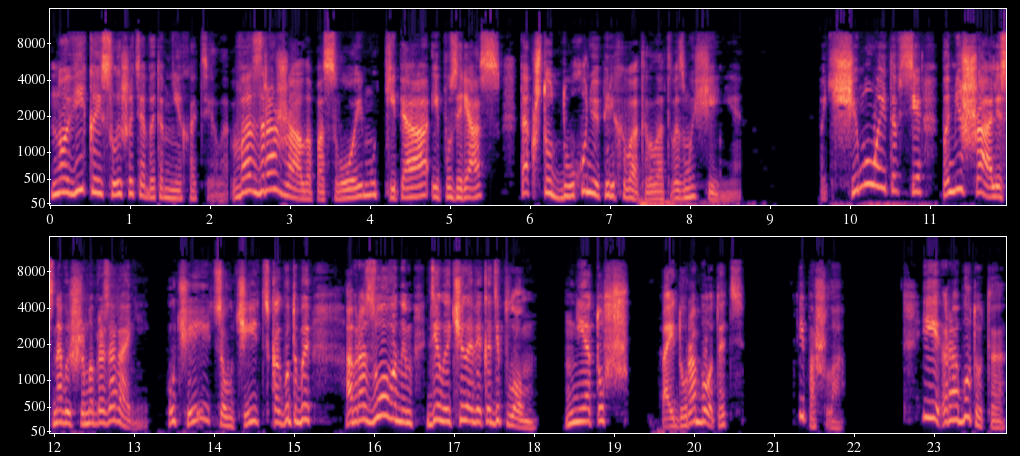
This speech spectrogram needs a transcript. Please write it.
Но Вика и слышать об этом не хотела. Возражала по-своему, кипя и пузырясь, так что дух у нее перехватывал от возмущения. Почему это все помешались на высшем образовании? Учиться, учиться, как будто бы образованным делает человека диплом. Нет уж, пойду работать. И пошла. И работу-то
